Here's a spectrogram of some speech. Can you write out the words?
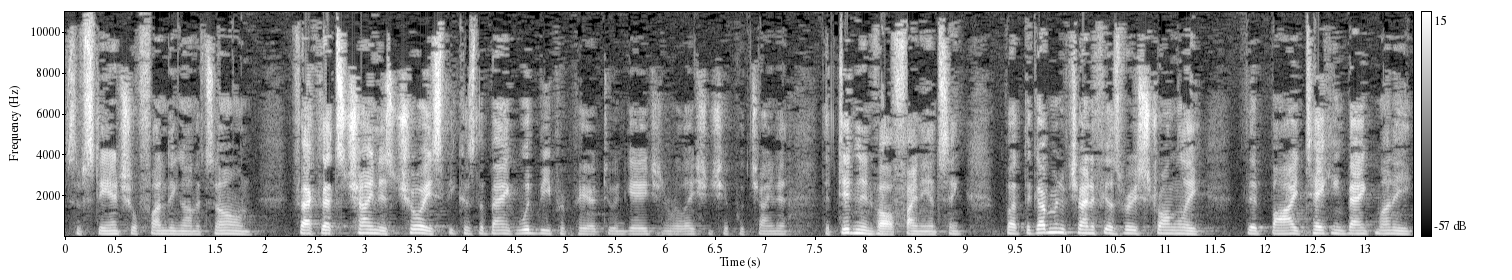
substantial funding on its own. In fact, that's China's choice because the bank would be prepared to engage in a relationship with China that didn't involve financing. But the government of China feels very strongly that by taking bank money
